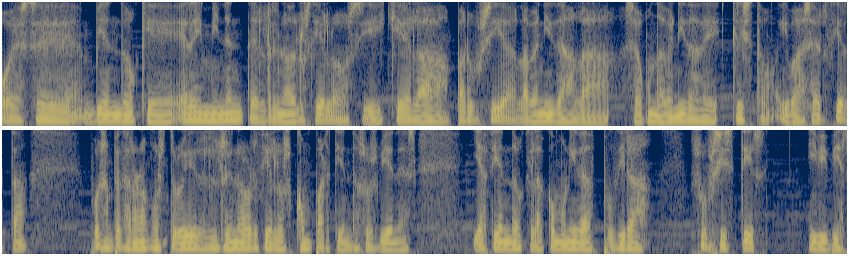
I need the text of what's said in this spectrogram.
pues eh, viendo que era inminente el reino de los cielos y que la parusía, la venida, la segunda venida de Cristo iba a ser cierta, pues empezaron a construir el reino de los cielos compartiendo sus bienes y haciendo que la comunidad pudiera subsistir y vivir.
